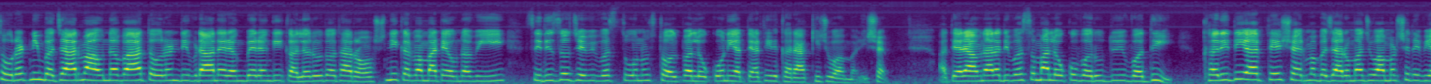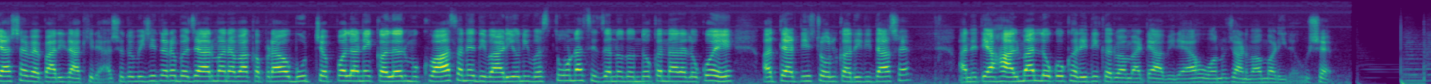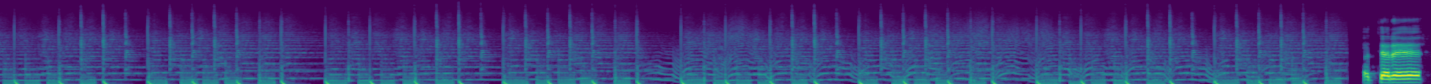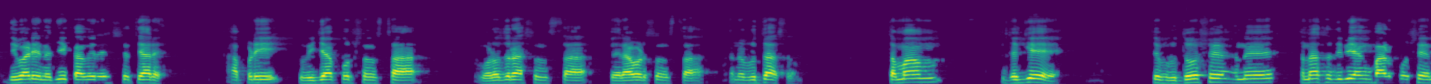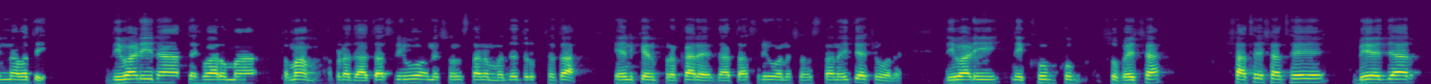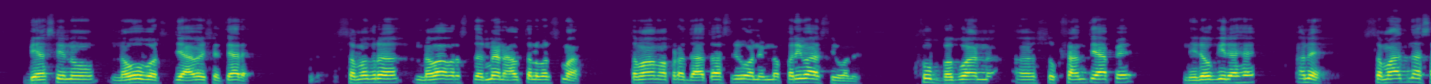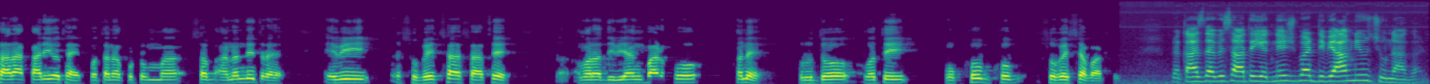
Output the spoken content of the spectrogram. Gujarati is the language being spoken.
સોરઠની બજારમાં અવનવા તોરણ દીવડા અને રંગબેરંગી કલરો તથા રોશની કરવા માટે અવનવી સિરીઝો જેવી વસ્તુઓનું સ્ટોલ પર લોકોની અત્યારથી ઘરાકી જોવા મળી છે. અત્યારે આવનારા દિવસોમાં લોકો વધુ વધી ખરીદી અર્થે શહેરમાં બજારોમાં જોવા મળશે તેવી આશા વેપારી રાખી રહ્યા છે. તો બીજી તરફ બજારમાં નવા કપડાઓ, બૂટ, ચપ્પલ અને કલર મુખવાસ અને દિવાળીઓની વસ્તુઓના સિઝનનો ધંધો કરનારા લોકોએ અત્યારથી સ્ટોલ કરી દીધા છે અને ત્યાં હાલમાં લોકો ખરીદી કરવા માટે આવી રહ્યા હોવાનું જાણવા મળી રહ્યું છે. અત્યારે દિવાળી નજીક આવી રહી છે ત્યારે આપણી વિજાપુર સંસ્થા, વડોદરા સંસ્થા, વેરાવળ સંસ્થા અને વૃદ્ધાશ્રમ તમામ જગ્યાએ જે વૃદ્ધો છે અને અનાથ દિવ્યાંગ બાળકો છે એમના વતી દિવાળીના તહેવારોમાં તમામ આપણા દાતાશ્રીઓ અને સંસ્થાને મદદરૂપ થતા એન કેન પ્રકારે દાતાશ્રીઓ અને સંસ્થાના ઇતિહાસોને દિવાળીની ખૂબ ખૂબ શુભેચ્છા. સાથે સાથે બે હજાર બ્યાસીનું નવું વર્ષ જે આવે છે ત્યારે સમગ્ર નવા વર્ષ દરમિયાન આવતા વર્ષમાં તમામ આપણા દાતાશ્રીઓ અને એમના પરિવારશ્રીઓને ખૂબ ભગવાન સુખ શાંતિ આપે, નિરોગી રહે અને સમાજના સારા કાર્યો થાય, પોતાના કુટુંબમાં સબ આનંદિત રહે એવી શુભેચ્છા સાથે અમારા દિવ્યાંગ બાળકો અને વૃદ્ધો વતી હું ખૂબ ખૂબ શુભેચ્છા પાઠવું પ્રકાશ દવે સાથે યજ્ઞેશ દિવ્યાંગ ન્યૂઝ જુનાગઢ.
